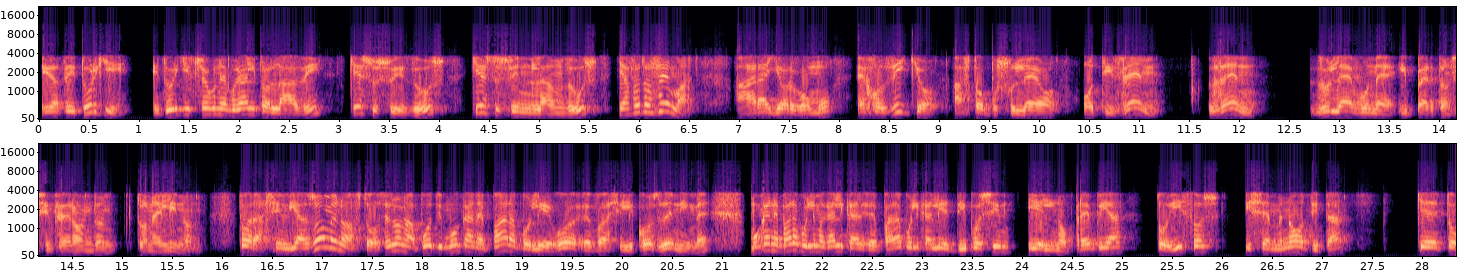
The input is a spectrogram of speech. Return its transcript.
είδατε οι Τούρκοι, οι Τούρκοι τους έχουν βγάλει το λάδι και στους Σουηδούς και στους Φινλανδούς για αυτό το θέμα. Άρα Γιώργο μου έχω δίκιο αυτό που σου λέω ότι δεν, δεν δουλεύουν υπέρ των συμφερόντων των Ελλήνων. Τώρα, συνδυαζόμενο αυτό, θέλω να πω ότι μου έκανε πάρα πολύ, εγώ ε, βασιλικός δεν είμαι, μου έκανε πάρα πολύ, μεγάλη, ε, πάρα πολύ καλή εντύπωση η ελληνοπρέπεια, το ήθος, η σεμνότητα και το,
